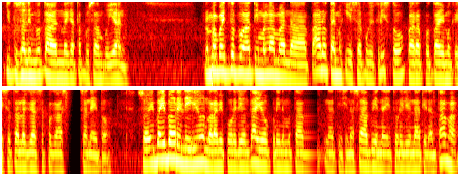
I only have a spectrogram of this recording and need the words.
dito sa limutan, may katapusan po yan. Pero mga ito po ating malaman na paano tayo makiisa po kay Kristo para po tayo magkaisa talaga sa pag-asa na ito. So iba-ibang reliyon, marami pong reliyon tayo, pwede naman natin sinasabi na ito reliyon natin ang tama.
